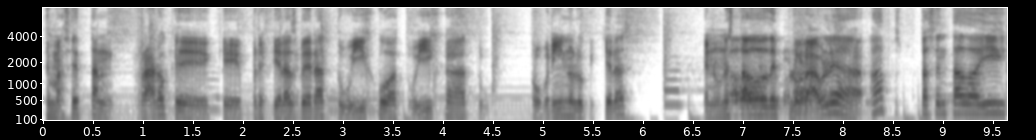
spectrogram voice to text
se me hace tan raro que, que, prefieras ver a tu hijo, a tu hija, a tu sobrino, lo que quieras, en un estado deplorable a, ah, pues está sentado ahí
